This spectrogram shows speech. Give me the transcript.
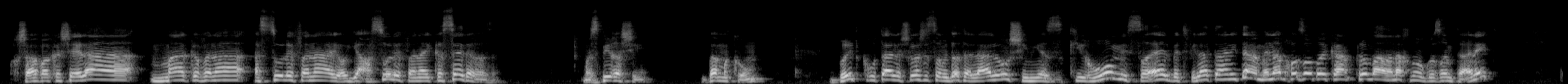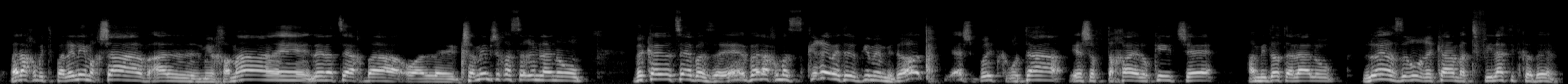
עכשיו רק השאלה, מה הכוונה עשו לפניי או יעשו לפניי כסדר הזה? מסביר רש"י, במקום, ברית כרותה לשלוש עשרה מידות הללו, שאם יזכירו מישראל בתפילת תעניתם, אינם חוזרות ריקם. כלומר, אנחנו גוזרים תענית, ואנחנו מתפללים עכשיו על מלחמה אה, לנצח בה, או על אה, גשמים שחסרים לנו, וכיוצא בזה, ואנחנו מזכירים את הי"ג מידות, יש ברית כרותה, יש הבטחה אלוקית שהמידות הללו לא יחזרו ריקם והתפילה תתקבל.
